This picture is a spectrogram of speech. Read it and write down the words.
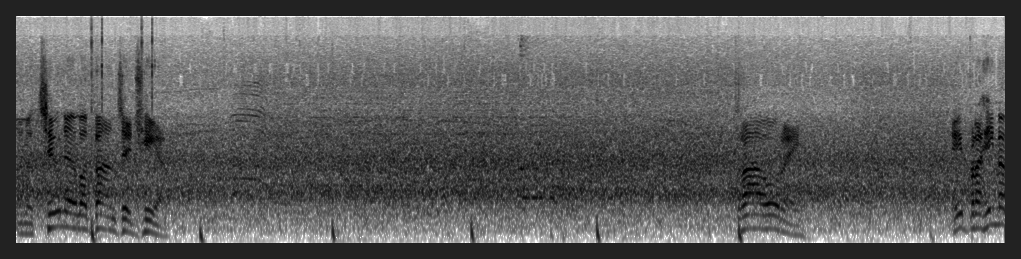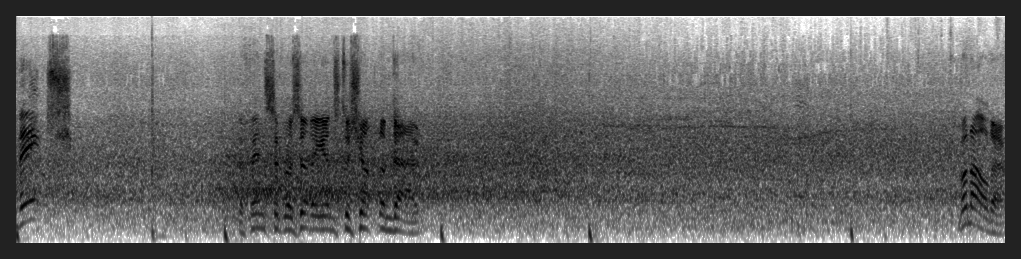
and a 2-0 advantage here. Traore. Ibrahimovic. Defensive Brazilians to shut them down. Ronaldo.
